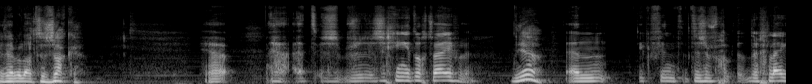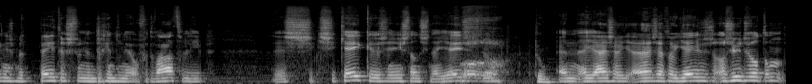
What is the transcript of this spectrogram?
het hebben laten zakken? Ja, ja het, ze, ze gingen toch twijfelen. Ja, En ik vind, het is een, de gelijkenis met Petrus toen in het begin toen hij over het water liep. Dus ze, keken dus in eerste instantie naar Jezus toe. toen. En hij, zei, hij zegt ook, Jezus, als u het wilt, dan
